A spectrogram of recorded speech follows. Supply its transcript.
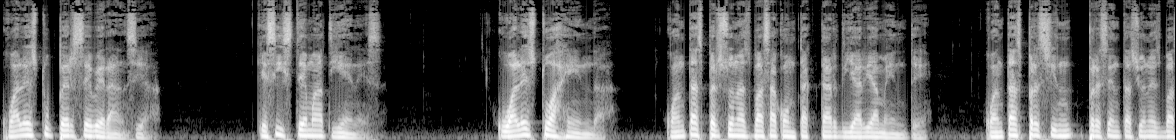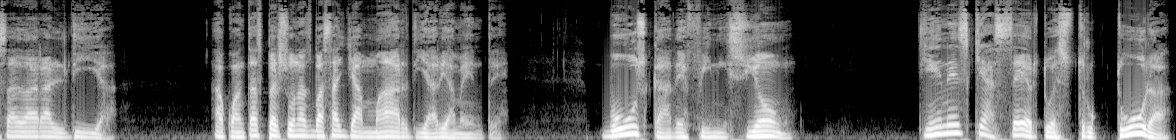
¿Cuál es tu perseverancia? ¿Qué sistema tienes? ¿Cuál es tu agenda? ¿Cuántas personas vas a contactar diariamente? ¿Cuántas presentaciones vas a dar al día? ¿A cuántas personas vas a llamar diariamente? Busca definición. Tienes que hacer tu estructura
